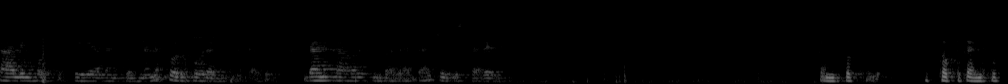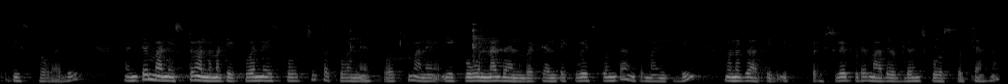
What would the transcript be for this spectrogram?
తాలింపప్పు చేయాలనుకుంటున్నాను. పొడి కూర అనమాట అది. దానికి కావాల్సిన పదార్థాలు చూపిస్తారండి. కందిపప్పు ఒక కప్పు కందిపప్పు తీసుకోవాలి. అంటే మన ఇష్టం అన్నమాట. ఎక్కువ వేసుకోవచ్చు తక్కువ వేసుకోవచ్చు. మనం ఎక్కువ ఉన్న దాన్ని బట్టి అంత ఎక్కువ వేసుకుంటే అంత మంచిది. మునగాకు ఇది. ఫ్రెష్గా ఇప్పుడే మా దొడ్లోంచి కోసుకొచ్చాను.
